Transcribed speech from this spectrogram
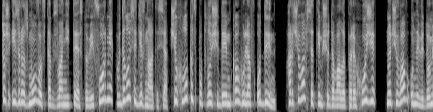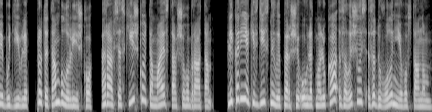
Тож із розмови в так званій тестовій формі вдалося дізнатися, що хлопець по площі ДМК гуляв один, харчувався тим, що давали перехожі, ночував у невідомій будівлі, проте там було ліжко, грався з кішкою та має старшого брата. Лікарі, які здійснили перший огляд малюка, залишились задоволені його станом.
